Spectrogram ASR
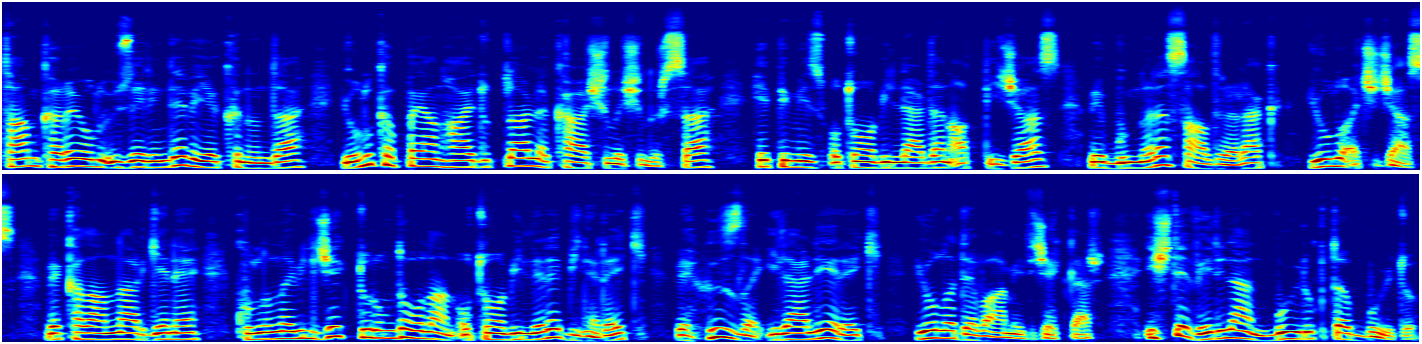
Tam karayolu üzerinde ve yakınında yolu kapayan haydutlarla karşılaşılırsa hepimiz otomobillerden atlayacağız ve bunlara saldırarak yolu açacağız ve kalanlar gene kullanılabilecek durumda olan otomobillere binerek ve hızla ilerleyerek yola devam edecekler. İşte verilen buyruk da buydu.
